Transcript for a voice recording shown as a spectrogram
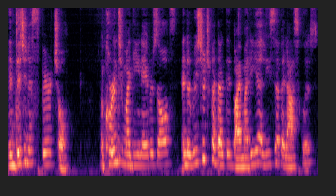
indigenous, spiritual. According to my DNA results and the research conducted by Maria Elisa Velasquez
